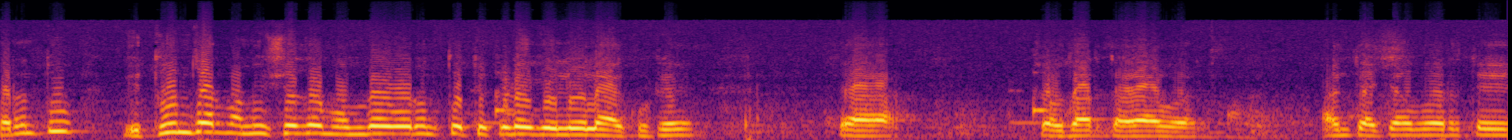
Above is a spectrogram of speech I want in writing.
परंतु इथून जर मनुष्य जर मुंबईवरून तो तिकडे गेलेला आहे कुठे त्या चौदार तळ्यावर आणि त्याच्यावर ते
